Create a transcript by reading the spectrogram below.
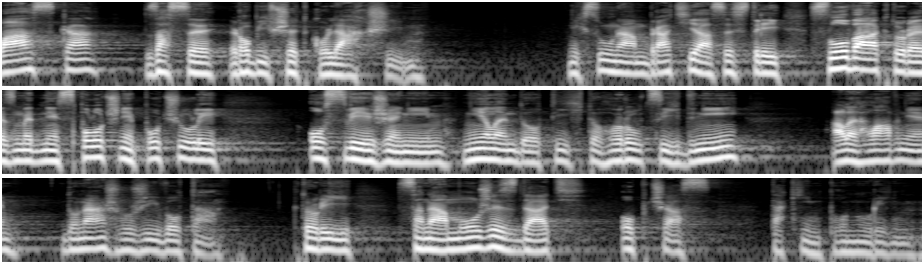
láska zase robí všetko ľahším. Nech sú nám, bratia a sestry, slová, ktoré sme dnes spoločne počuli, osviežením nielen do týchto horúcich dní, ale hlavne do nášho života, ktorý sa nám môže zdať občas takým ponurým.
